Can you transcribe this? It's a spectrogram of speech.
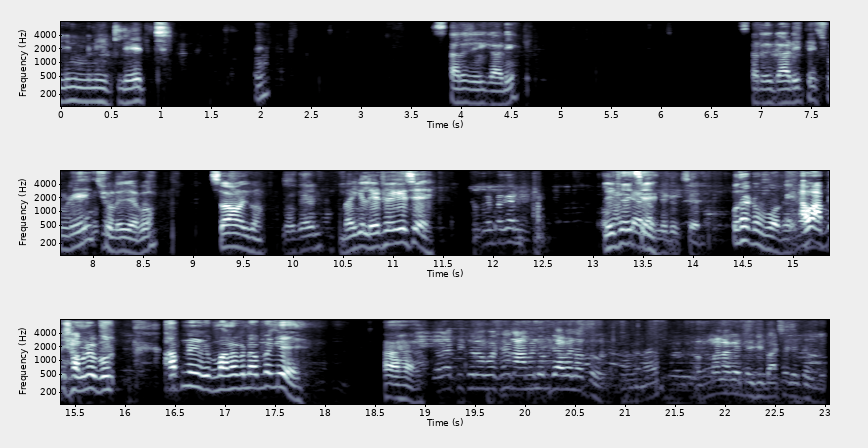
তিন মিনিট লেট স্যারের এই গাড়ি। স্যারের গাড়িতে চড়ে চলে যাব। সালাম আলাইকুম। ভাইকে লেট হয়ে গেছে? লেট হয়েছে? কোথায় ঢুকবো আমি? আও, আপনি সামনে বস- আপনি মানাবেন আপনাকে? হ্যাঁ হ্যাঁ। পিছনে বসে নামে লোক যাবে না তো। মানা করে দিয়েছি বাসা যেতে হবে।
